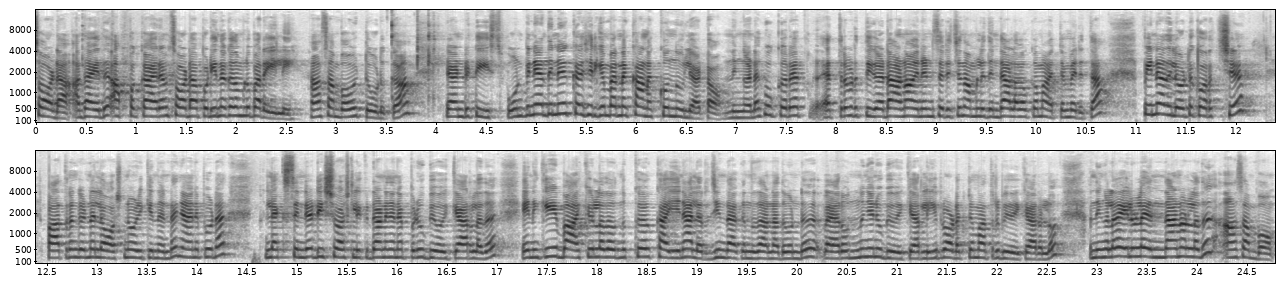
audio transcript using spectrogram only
സോഡ അതായത് അപ്പക്കാരം സോഡാപ്പൊടി എന്നൊക്കെ നമ്മൾ പറയില്ലേ? ആ സംഭവം ഇട്ട് കൊടുക്കുക രണ്ട് ടീസ്പൂൺ. പിന്നെ അതിന് ശരിക്കും പറഞ്ഞാൽ കണക്കൊന്നുമില്ല കേട്ടോ നിങ്ങളുടെ കുക്കർ എത്ര വൃത്തികേടാണോ അതിനനുസരിച്ച് നമ്മൾ ഇതിന്റെ അളവൊക്കെ മാറ്റം വരുത്താം. പിന്നെ അതിലോട്ട് കുറച്ച് പാത്രം കിട്ടുന്ന ലോഷൻ ഒഴിക്കുന്നുണ്ട്. ഞാനിപ്പോൾ ഇവിടെ ലെക്സിന്റെ ഡിഷ് വാഷ് ലിക്വിഡാണ് ഞാൻ എപ്പോഴും ഉപയോഗിക്കാറുള്ളത്. എനിക്ക് ബാക്കിയുള്ളതൊക്കെ കയ്യിന് അലർജി ഉണ്ടാക്കുന്നതാണ്. അതുകൊണ്ട് വേറെ ഒന്നും ഞാൻ ഉപയോഗിക്കാറില്ല. ഈ പ്രോഡക്റ്റ് മാത്രമേ ഉപയോഗിക്കാറുള്ളൂ. നിങ്ങളുടെ കയ്യിലുള്ള എന്താണുള്ളത് ആ സംഭവം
